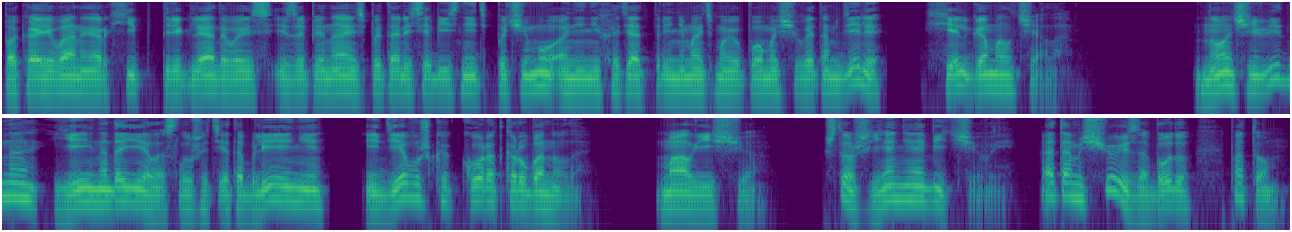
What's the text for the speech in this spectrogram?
Пока Иван и Архип, переглядываясь и запинаясь, пытались объяснить, почему они не хотят принимать мою помощь в этом деле, Хельга молчала. Но, очевидно, ей надоело слушать это блеяние, и девушка коротко рубанула. Мал еще. Что ж, я не обидчивый. Отомщу и забуду потом.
